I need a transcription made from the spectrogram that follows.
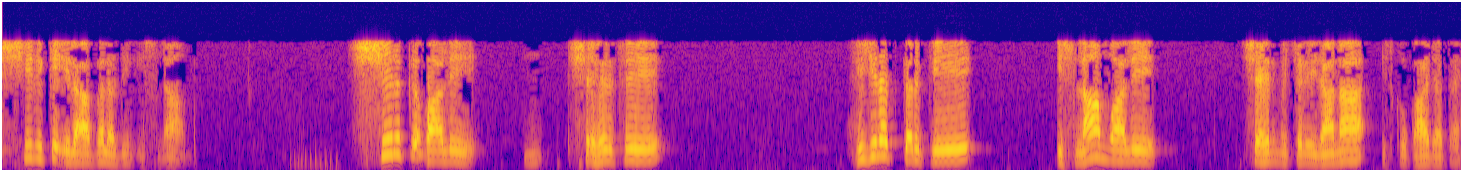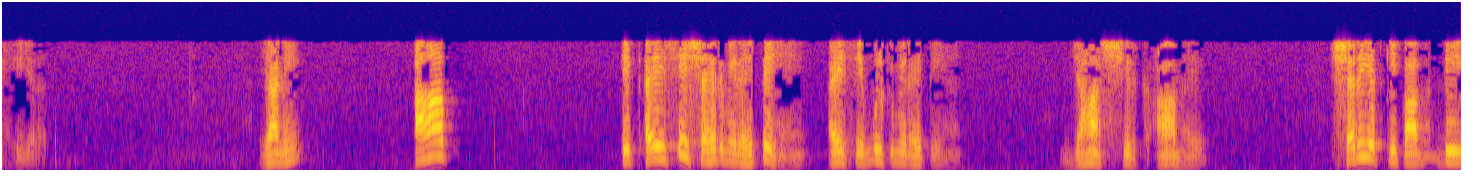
شرک الا بلد اسلام شرک والے شہر سے ہجرت کر کے اسلام والے شہر میں چلے جانا اس کو کہا جاتا ہے ہجرت۔ یعنی آپ ایک ایسے شہر میں رہتے ہیں، ایسے ملک میں رہتے ہیں جہاں شرک عام ہے، شریعت کی پابندی،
